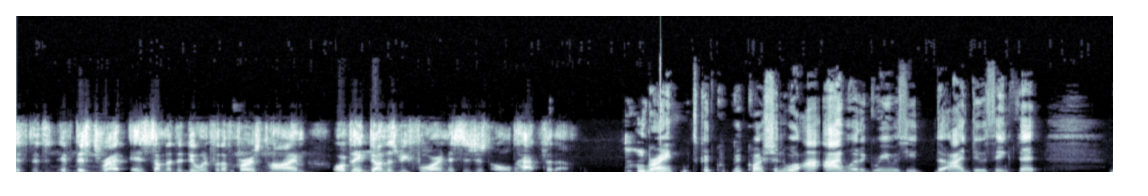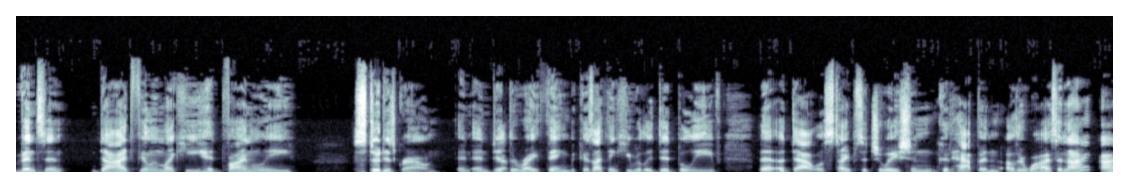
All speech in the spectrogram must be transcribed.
if this, if this threat is something that they're doing for the first time, or if they've done this before and this is just old hat for them. Right. It's a good good question. Well, I, I would agree with you that I do think that Vincent died feeling like he had finally stood his ground and, and did Yep. the right thing because I think he really did believe that a Dallas type situation could happen otherwise. And I, I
